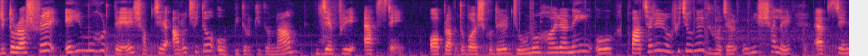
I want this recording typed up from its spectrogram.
যুক্তরাষ্ট্রে এই মুহূর্তে সবচেয়ে আলোচিত ও বিতর্কিত নাম জেফ্রি অ্যাপস্টেইন। অপ্রাপ্তবয়স্কদের যৌন হয়রানি ও পাচারের অভিযোগে দু হাজার উনিশ সালে অ্যাপস্টেইন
